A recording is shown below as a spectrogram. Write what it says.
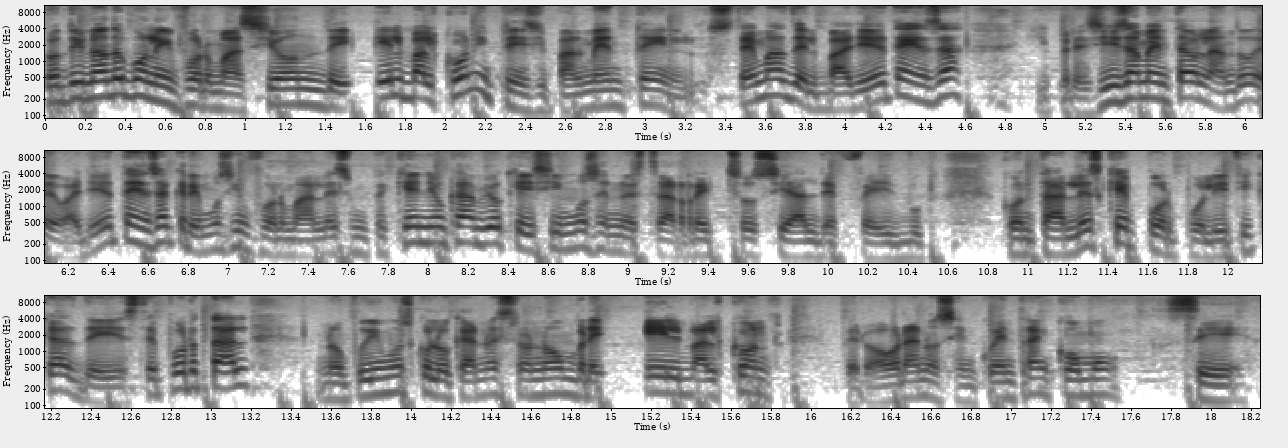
Continuando con la información de El Balcón y principalmente en los temas del Valle de Tensa, y precisamente hablando de Valle de Tensa, queremos informarles un pequeño cambio que hicimos en nuestra red social de Facebook. Contarles que por políticas de este portal no pudimos colocar nuestro nombre El Balcón, pero ahora nos encuentran como se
